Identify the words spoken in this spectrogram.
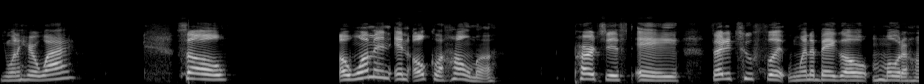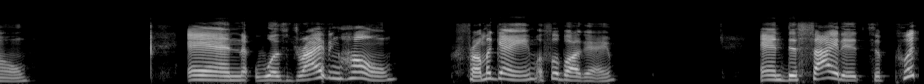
You want to hear why? So, a woman in Oklahoma purchased a 32 foot Winnebago motorhome and was driving home from a game, a football game, and decided to put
